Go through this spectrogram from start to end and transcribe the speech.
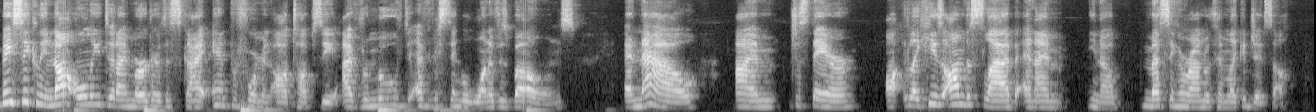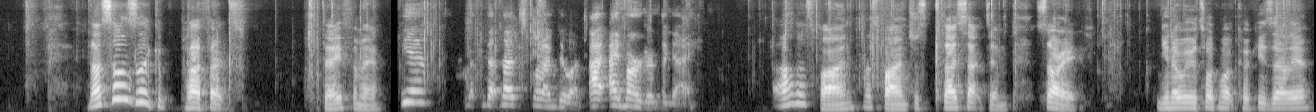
Basically, not only did I murder this guy and perform an autopsy, I've removed every single one of his bones, and now I'm just there, like he's on the slab, and I'm you know messing around with him like a jigsaw. That sounds like a perfect day for me. Yeah, th- that's what I'm doing. I, I murdered the guy. Oh, that's fine. That's fine. Just dissect him. Sorry. You know we were talking about cookies earlier.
